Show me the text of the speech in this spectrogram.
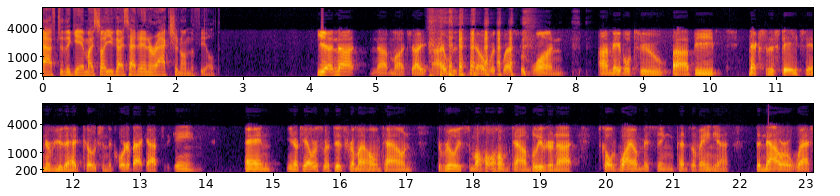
after the game? I saw you guys had an interaction on the field. Yeah, not not much. I I was you know with Westwood one, I'm able to uh, be next to the stage to interview the head coach and the quarterback after the game. And, you know, Taylor Swift is from my hometown, the really small hometown, believe it or not. It's called Wyomissing, Pennsylvania, the hour west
